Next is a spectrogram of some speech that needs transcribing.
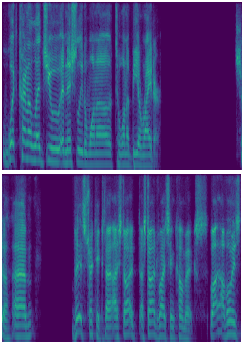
what kind of led you initially to want to to want to be a writer. Sure, um, but it's tricky because I, I started I started writing comics. Well, I've always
